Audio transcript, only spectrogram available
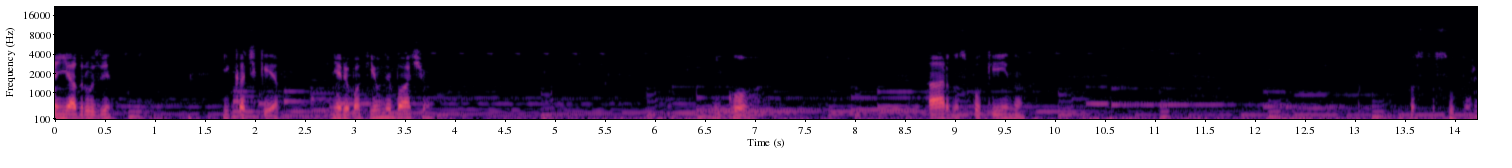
Я, друзі, і качки. Ні рибаків не бачу. Нікого. Гарно, спокійно. Просто супер.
